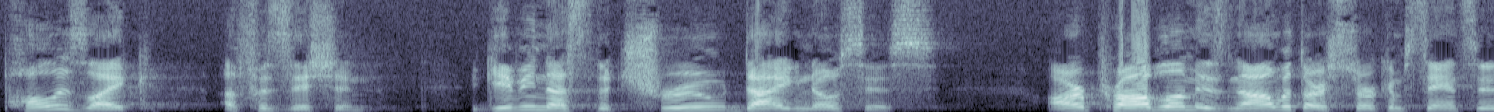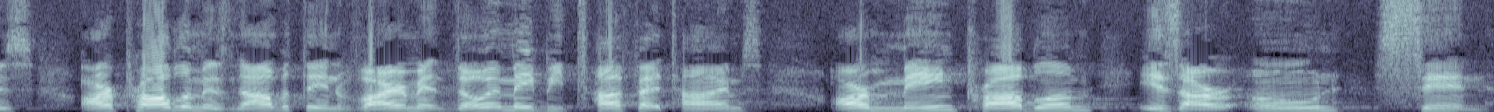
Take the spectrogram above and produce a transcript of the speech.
Paul is like a physician, giving us the true diagnosis our problem is not with our circumstances. Our problem is not with the environment, though it may be tough at times. Our main problem is our own sin,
